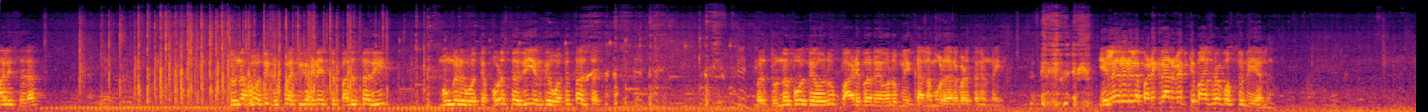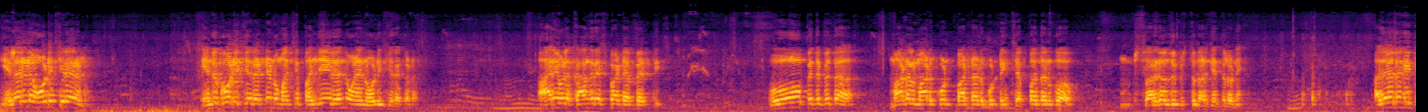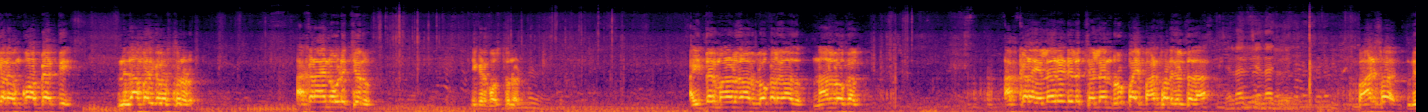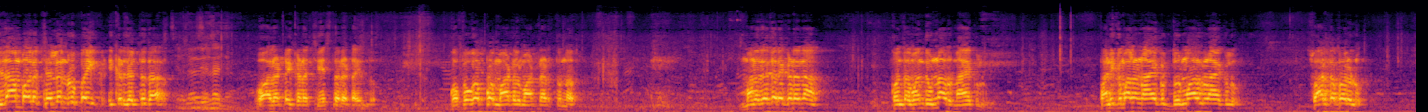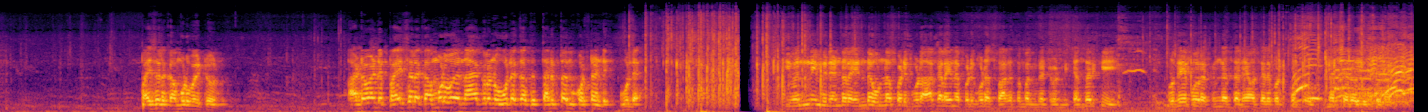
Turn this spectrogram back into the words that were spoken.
పాలిస్తుందా దున్నపోతుకి పచ్చిగడ్డేస్తే పలుస్తుంది ముంగడు పోతే పొడుస్తుంది వెనక పోతే తంతది. మరి దున్నపోతే ఎవరు పాడిబరు ఎవరు మీ కళ్ళ మూడు కనబడుతూనే ఉన్నాయి. ఎల్లరెడ్డిలో పనికిరాని వ్యక్తి బాసరకు వస్తుంది ఇవాళ ఎల్లరెడ్డి ఓడించలేరను ఎందుకు ఓడించారంటే నువ్వు మంచి పని చేయలేదని ఆయన ఓడించారు అక్కడ. ఆయన కాంగ్రెస్ పార్టీ అభ్యర్థి. ఓ పెద్ద పెద్ద మాటలు మాడుకుంటూ మాట్లాడుకుంటూ చెప్పొద్దనుకో స్వర్గం చూపిస్తున్నారు చేతిలోనే. అదేవిధంగా ఇక్కడ ఇంకో అభ్యర్థి నిజామాబాద్కి వస్తున్నాడు. అక్కడ ఆయన ఓడిచ్చారు. ఇక్కడికి వస్తున్నాడు. ఇద్దరు మనోడు కాదు లోకల్ కాదు నాన్ లోకల్. అక్కడ ఎల్లారెడ్డిలో చెల్లని రూపాయి బాన్సాడ తెలుతుందా బానిస నిజామాబాద్లో చెల్లని రూపాయి ఇక్కడ తెలుతుందా వాళ్ళంటే ఇక్కడ చేస్తారట ఇందులో. గొప్ప గొప్ప మాటలు మాట్లాడుతున్నారు. మన దగ్గర ఎక్కడైనా కొంతమంది ఉన్నారు నాయకులు. పనికిమాల నాయకులు దుర్మార్గ నాయకులు స్వార్థపరులు. పైసల కమ్ముడు పెట్టేవాళ్ళు అటువంటి పైసల కమ్ముడు పోయే నాయకులను ఊళ్ళో కాస్త తరితని కొట్టండి ఊళ్ళో. ఇవన్నీ మీరు ఎండల ఎండ ఉన్నప్పటికీ కూడా ఆకలి అయినప్పటికీ కూడా స్వాగతం పలికినటువంటి మీకు అందరికీ హృదయపూర్వకంగా ధన్యవాదాలు తెలియపరుచుకుంటూ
